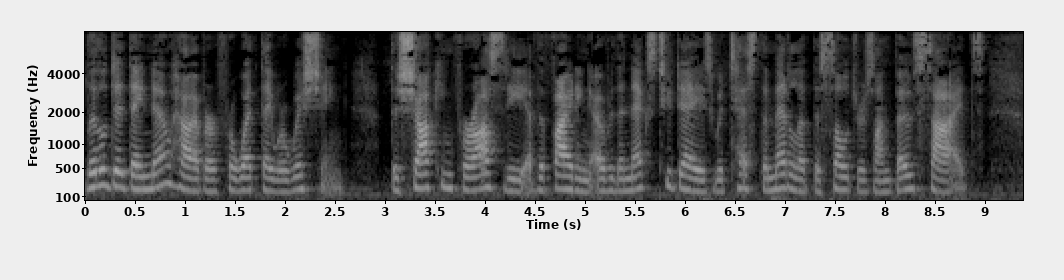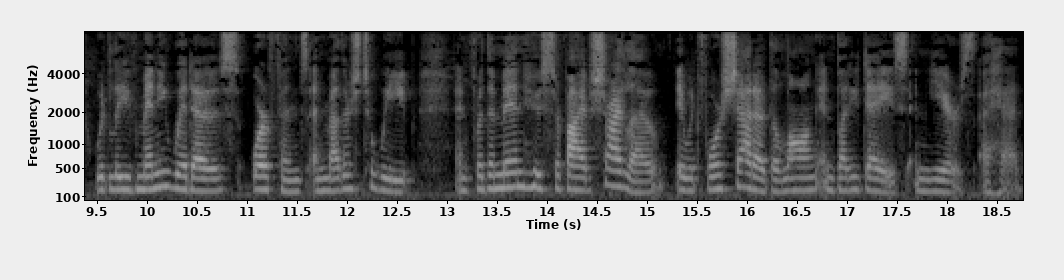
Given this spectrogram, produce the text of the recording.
Little did they know, however, for what they were wishing. The shocking ferocity of the fighting over the next two days would test the mettle of the soldiers on both sides would leave many widows, orphans, and mothers to weep, and for the men who survived Shiloh, it would foreshadow the long and bloody days and years ahead.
